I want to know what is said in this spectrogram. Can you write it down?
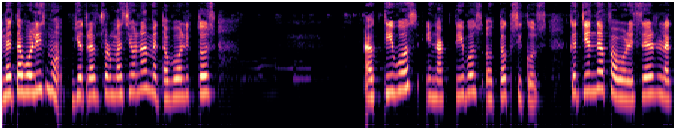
Metabolismo, biotransformación a metabolitos activos, inactivos o tóxicos, que tiende a favorecer la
